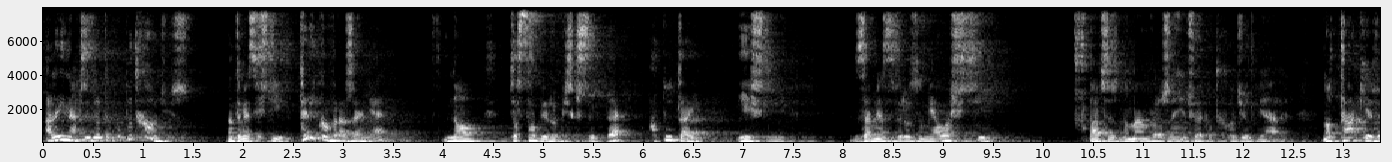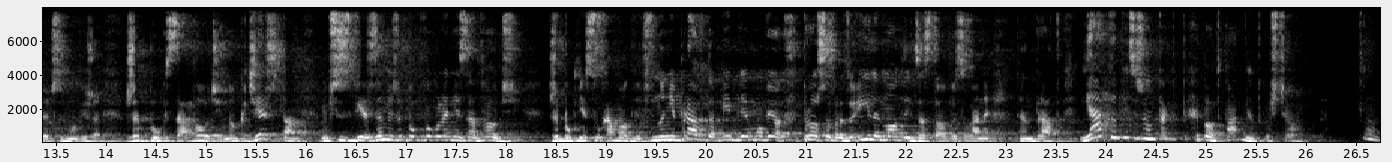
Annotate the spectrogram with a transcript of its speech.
ale inaczej do tego podchodzisz. Natomiast jeśli tylko wrażenie, no to sobie robisz krzywdę, a tutaj, jeśli zamiast wyrozumiałości patrzysz, no mam wrażenie, że człowiek odchodzi od wiary. No takie rzeczy mówi, że, że Bóg zawodzi. No gdzież tam? My przecież wierzymy, że Bóg w ogóle nie zawodzi, że Bóg nie słucha modlitw. No nieprawda, Biblia mówi, o, proszę bardzo, ile modlitw został wysłuchany ten brat. Ja to widzę, że on tak chyba odpadnie od kościoła w ogóle. No,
